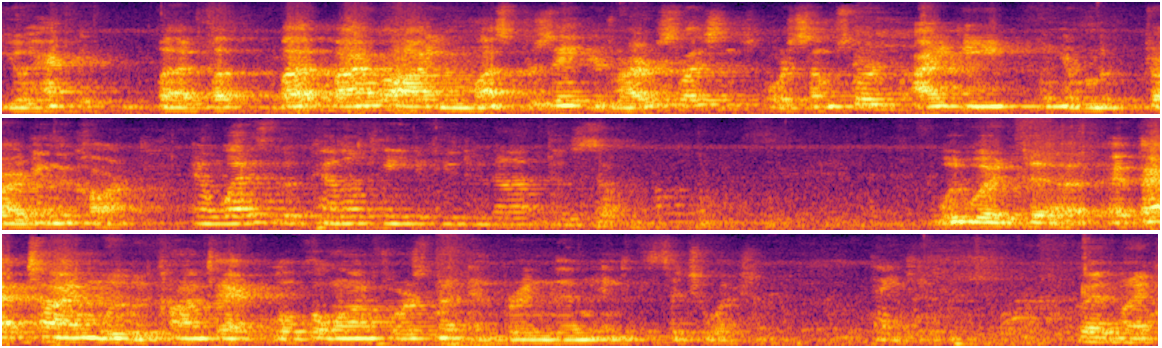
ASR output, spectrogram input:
you have to, but, but, but by law, you must present your driver's license or some sort of ID when you're driving the car. And what is the penalty if you do not do so? We would, uh, at that time, we would contact local law enforcement and bring them into the situation. Thank you. Go ahead, Mike.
